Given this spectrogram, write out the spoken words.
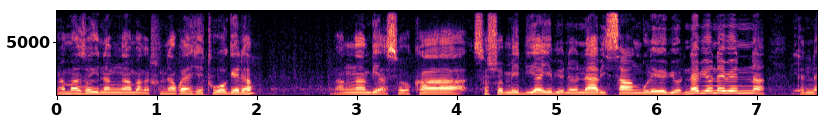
Olamaze olina ŋŋamba nga tulina kulina kyetwogera baŋŋambye asooka social media ye byonna byonna abisangula ebyo byonna byonna. Byonna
